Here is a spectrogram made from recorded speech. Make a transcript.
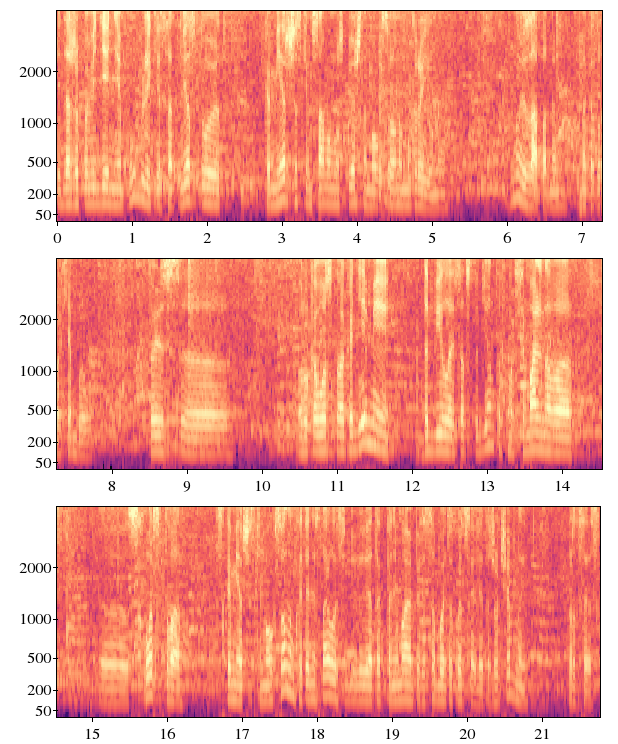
и даже поведение публики соответствует коммерческим самым успешным аукционам Украины, ну и западным, на которых я был. То есть э, руководство Академии добилось от студентов максимального э, сходства с коммерческим аукционом, хотя не ставила себе, я так понимаю, перед собой такой цели. Это же учебный процесс.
